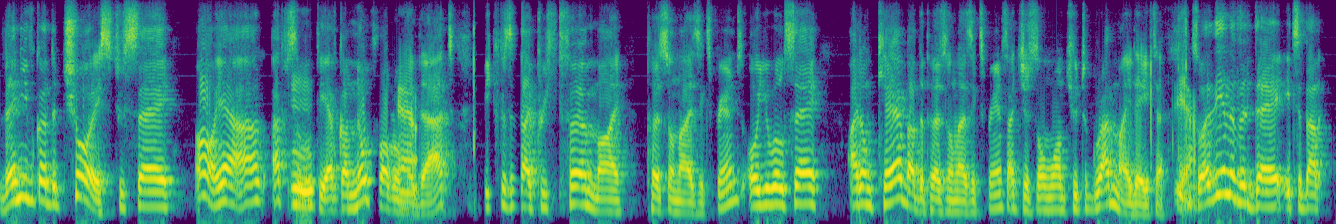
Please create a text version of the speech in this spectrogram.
Then you've got the choice to say, oh yeah, absolutely, mm. I've got no problem yeah. with that because I prefer my personalized experience. Or you will say I don't care about the personalized experience. I just don't want you to grab my data. Yeah. So at the end of the day, it's about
